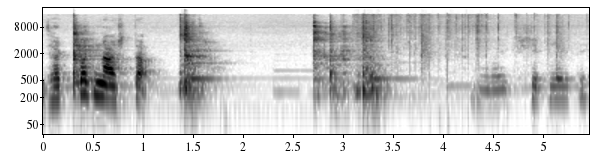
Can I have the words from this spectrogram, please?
झटपट नाश्ता. एक शेकलं इथे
